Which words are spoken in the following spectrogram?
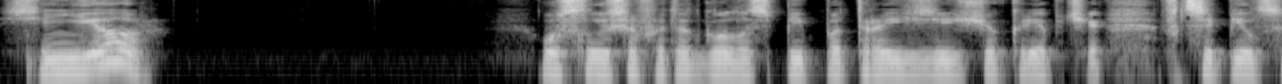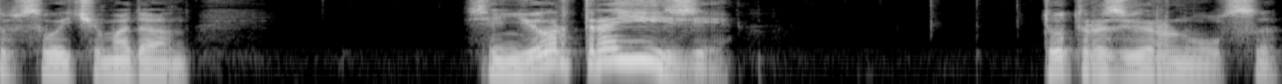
«Сеньор!» Услышав этот голос, Пиппа Троизи еще крепче вцепился в свой чемодан. «Сеньор Троизи!» Тот развернулся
